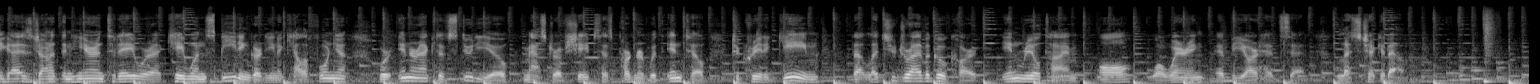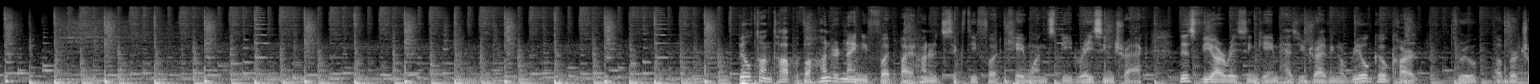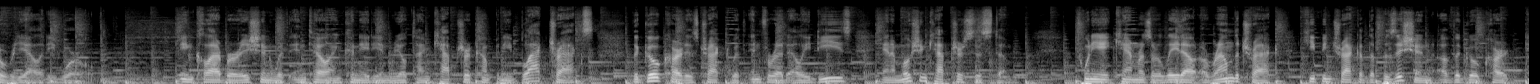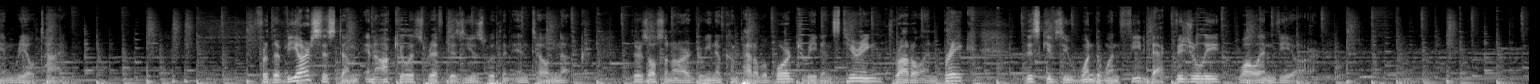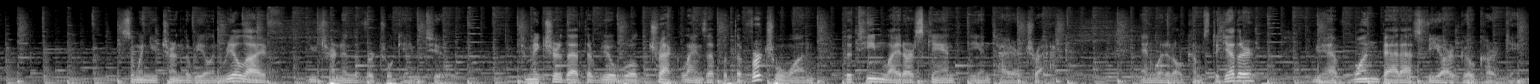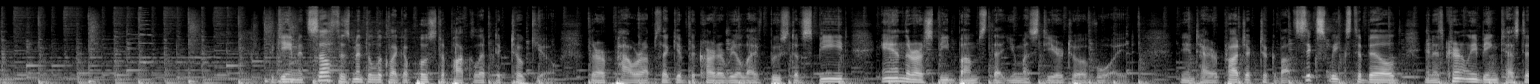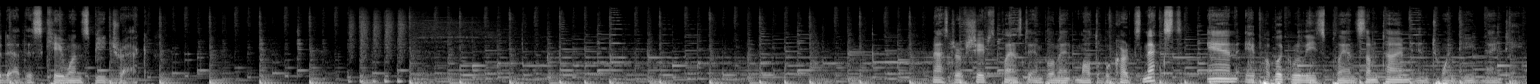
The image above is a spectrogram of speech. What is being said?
Hey guys, Jonathan here, and today we're at K1 Speed in Gardena, California, where Interactive Studio, Master of Shapes, has partnered with Intel to create a game that lets you drive a go-kart in real time, all while wearing a VR headset. Let's check it out. Built on top of a 190 foot by 160 foot K1 speed racing track, this VR racing game has you driving a real go kart through a virtual reality world. In collaboration with Intel and Canadian real time capture company Blacktrax, the go kart is tracked with infrared LEDs and a motion capture system. 28 cameras are laid out around the track, keeping track of the position of the go kart in real time. For the VR system, an Oculus Rift is used with an Intel NUC. There's also an Arduino compatible board to read in steering, throttle, and brake. This gives you one to one feedback visually while in VR. So when you turn the wheel in real life, you turn in the virtual game too. To make sure that the real world track lines up with the virtual one, the team LiDAR scanned the entire track. And when it all comes together, you have one badass VR go kart game. The game itself is meant to look like a post apocalyptic Tokyo. There are power ups that give the kart a real life boost of speed, and there are speed bumps that you must steer to avoid. The entire project took about six weeks to build and is currently being tested at this K1 speed track. Master of Shapes plans to implement multiple karts next, and a public release planned sometime in 2019.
